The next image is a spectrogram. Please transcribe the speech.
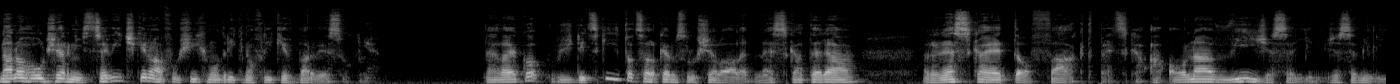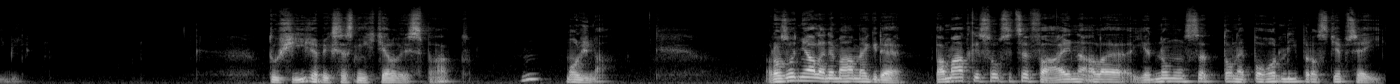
Na nohou černý střevíčky, no a v uších modrý knoflíky v barvě sukně. Ale jako vždycky to celkem slušelo, ale dneska teda, dneska je to fakt pecka a ona ví, že se, jí, že se mi líbí. Tuší, že bych se s ní chtěl vyspat? Hm, možná. Rozhodně ale nemáme kde. Památky jsou sice fajn, ale jednomu se to nepohodlí prostě přejí.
